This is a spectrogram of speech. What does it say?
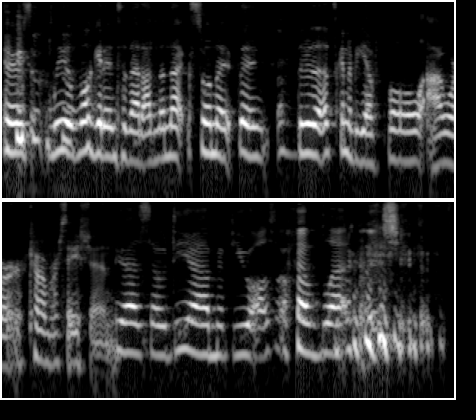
There's we we'll get into that on the next one, I think. That's gonna be a full hour conversation. Yeah, so DM if you also have bladder issues.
